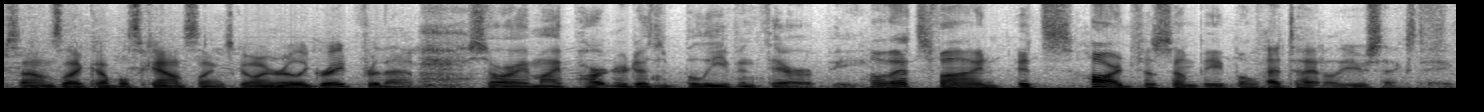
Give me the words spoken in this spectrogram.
Sounds like couples counseling's going really great for them. Sorry, my partner doesn't believe in therapy. Oh, that's fine. It's hard for some people. That title of your sex tape.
